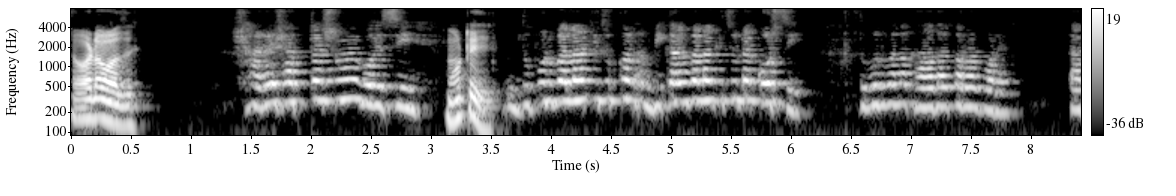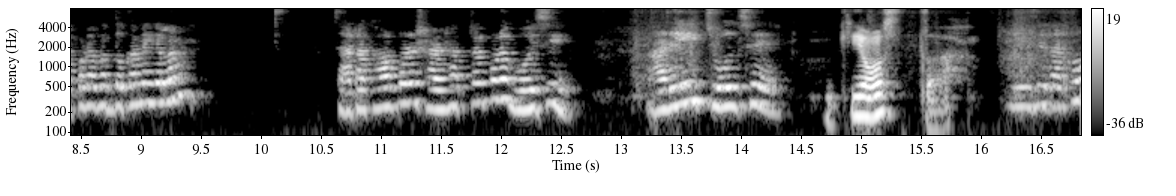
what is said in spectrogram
কটা বাজে? সাড়ে সাতটার সময় বসি। মোটে? দুপুরবেলা কিছুক্ষণ বিকালবেলা কিছুটা করছি। দুপুরবেলা খাওয়া দাওয়া করার পরে। তারপরে আবার দোকানে গেলাম। চাটা খাওয়ার পরে সাড়ে সাতটার পরে বসি আর এই চলছে। কি অবস্থা? এই যে দেখো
